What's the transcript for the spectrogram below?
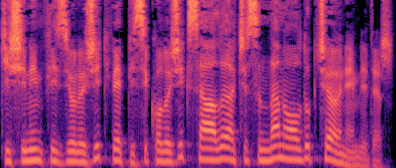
kişinin fizyolojik ve psikolojik sağlığı açısından oldukça önemlidir.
